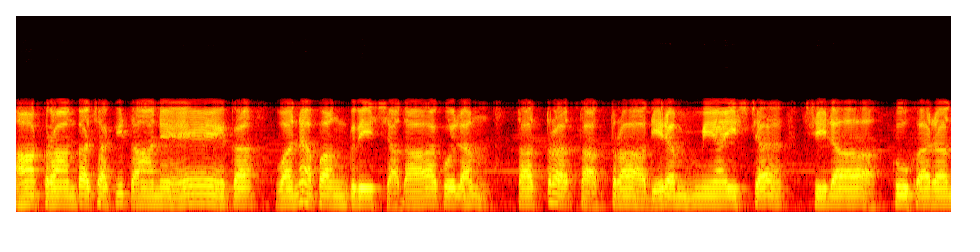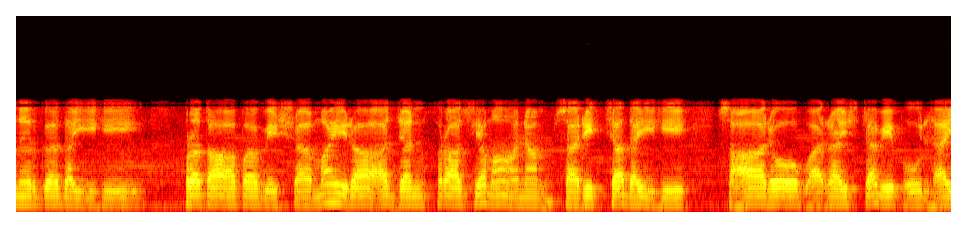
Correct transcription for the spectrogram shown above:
आक्रान्तचकितानेकवनपङ्क्तिशदाकुलं तत्र तत्रादिरम्यैश्च शिलाकुहरनिर्गतैः। प्रतापविषमैराजन्ह्रास्यमानं सरिच्छदैः सारोवरैश्च विपुलै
